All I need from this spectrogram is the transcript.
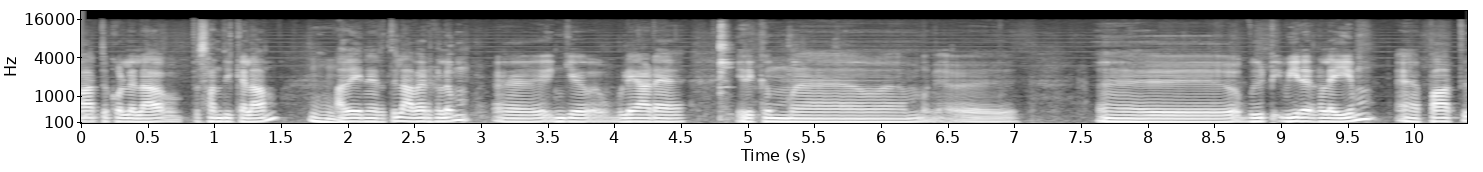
பார்த்து கொள்ளலாம் சந்திக்கலாம். அதே நேரத்தில் அவர்களும் இங்கே விளையாட இருக்கும் வீட்டு வீரர்களையும் பார்த்து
